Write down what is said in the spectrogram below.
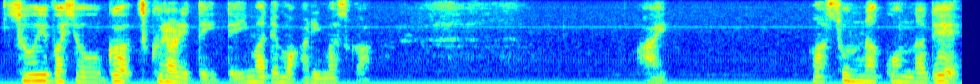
そういう場所が作られていて、今でもありますが、はい。まあ、そんなこんなで、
